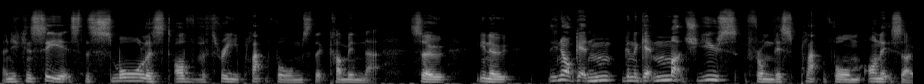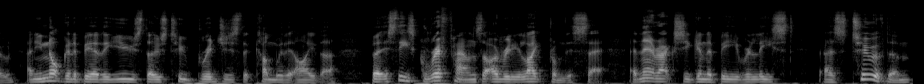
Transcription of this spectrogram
and you can see it's the smallest of the three platforms that come in that. So you know you're not getting going to get much use from this platform on its own, and you're not going to be able to use those two bridges that come with it either. But it's these Gryph-hounds that I really like from this set, and they're actually going to be released as two of them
